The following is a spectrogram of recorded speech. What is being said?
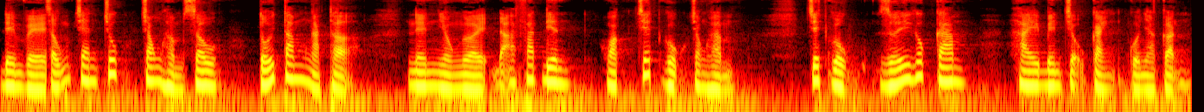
đêm về sống chen chúc trong hầm sâu, tối tăm ngạt thở, nên nhiều người đã phát điên hoặc chết gục trong hầm. Chết gục dưới gốc cam hay bên chậu cảnh của nhà Cận.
